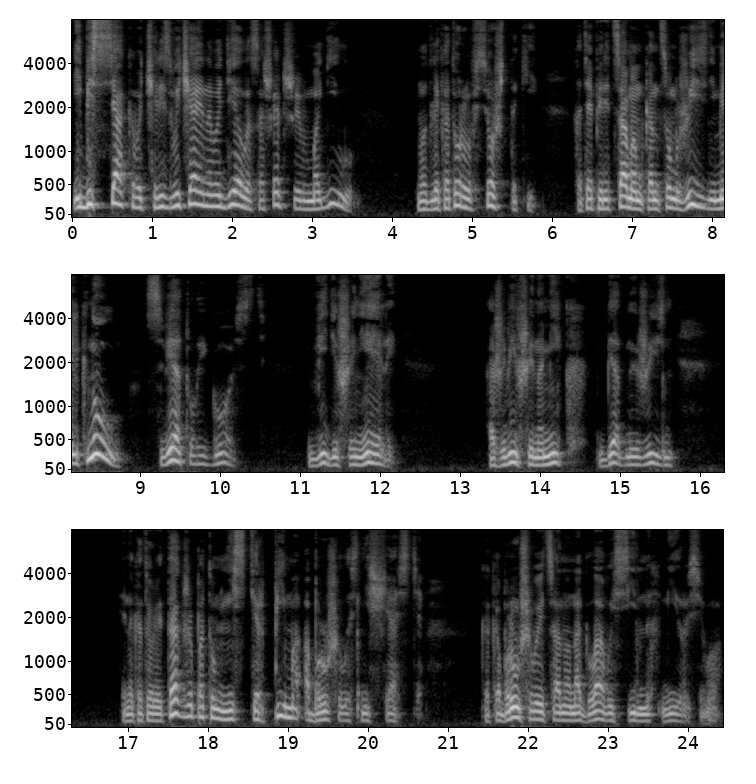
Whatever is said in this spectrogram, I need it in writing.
и без всякого чрезвычайного дела сошедший в могилу, но для которого все ж таки, хотя перед самым концом жизни мелькнул светлый гость в виде шинели, ожививший на миг бедную жизнь, и на которой также потом нестерпимо обрушилось несчастье, как обрушивается оно на главы сильных мира сего.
